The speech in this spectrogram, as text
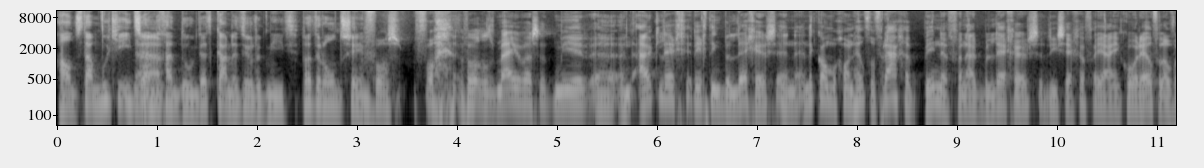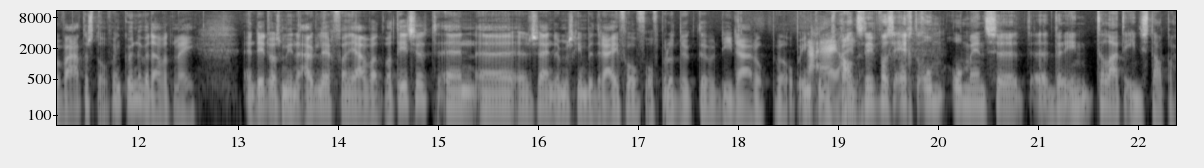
Hans, daar moet je iets nou, aan gaan doen. Dat kan natuurlijk niet. Wat een onzin. Volgens, volgens mij was het meer uh, een uitleg richting beleggers. En, en er komen gewoon heel veel vragen binnen vanuit beleggers. Die zeggen van ja, ik hoor heel veel over waterstof. En kunnen we daar wat mee? En dit was meer een uitleg van ja, wat, wat is het? En uh, zijn er misschien bedrijven of, of producten die daarop uh, op in nee, kunnen spelen? Hans, dit was echt om, om mensen erin te laten instappen.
